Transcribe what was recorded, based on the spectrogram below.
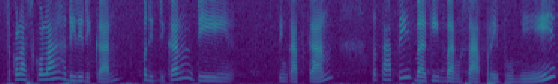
Sekolah-sekolah didirikan pendidikan ditingkatkan, tetapi bagi bangsa pribumi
